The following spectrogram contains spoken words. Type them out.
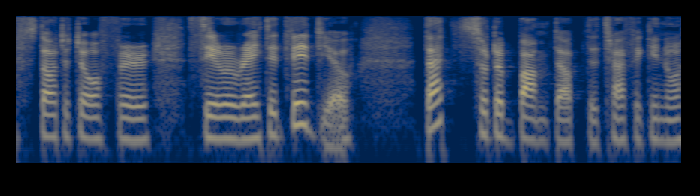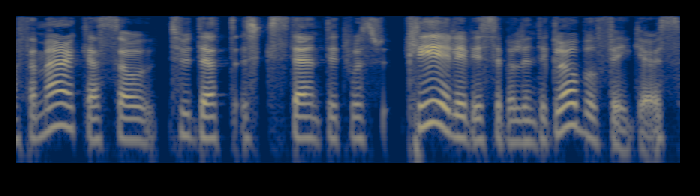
started to offer zero-rated video that sort of bumped up the traffic in North America. So to that extent, it was clearly visible in the global figures.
